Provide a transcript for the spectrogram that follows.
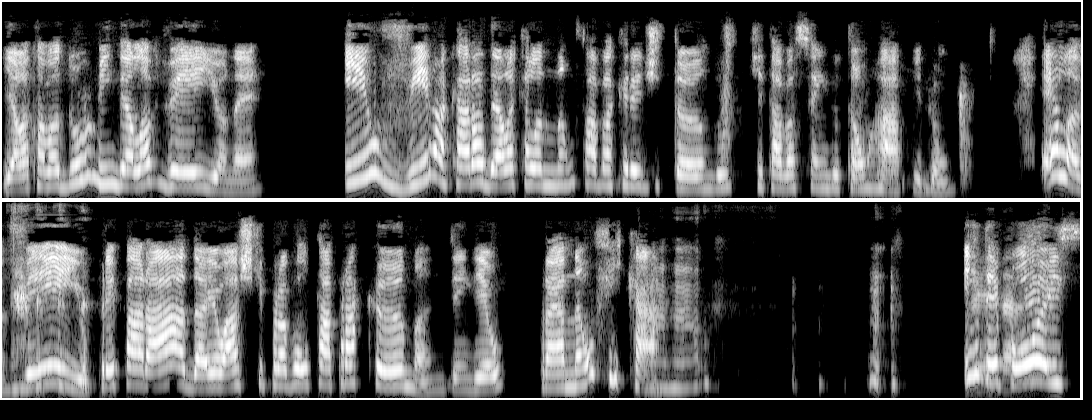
e ela tava dormindo, ela veio, né? E eu vi na cara dela que ela não estava acreditando que estava sendo tão rápido. Ela veio preparada, eu acho que para voltar para a cama, entendeu? Para não ficar. Uhum. E depois,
